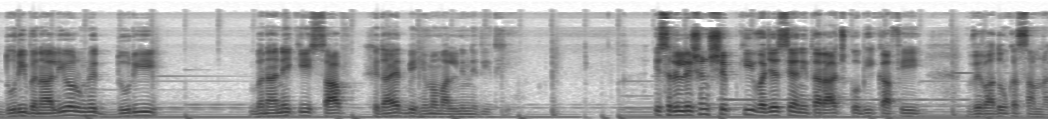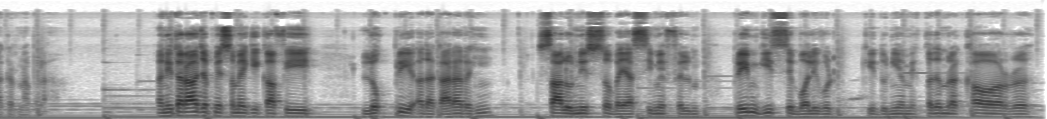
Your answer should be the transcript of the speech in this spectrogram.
दूरी बना ली और उन्हें दूरी बनाने की साफ़ हिदायत भी हेमा मालिनी ने दी थी। इस रिलेशनशिप की वजह से अनिता राज को भी काफ़ी विवादों का सामना करना पड़ा। अनिता राज अपने समय की काफ़ी लोकप्रिय अदाकारा रहीं। साल 1982 में फ़िल्म प्रेम गीत से बॉलीवुड की दुनिया में कदम रखा और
